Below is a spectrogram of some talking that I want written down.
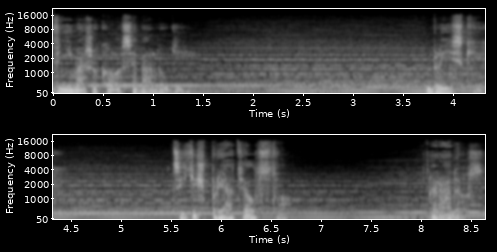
Vnímaš okolo seba ľudí, blízkych, cítiš priateľstvo, radosť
